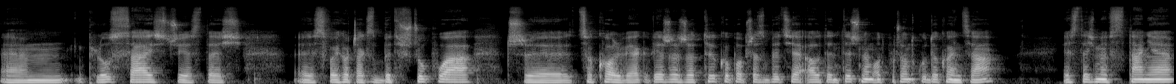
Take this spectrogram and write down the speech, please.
um, plus size, czy jesteś e, w swoich oczach zbyt szczupła, czy cokolwiek. Wierzę, że tylko poprzez bycie autentycznym od początku do końca jesteśmy w stanie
